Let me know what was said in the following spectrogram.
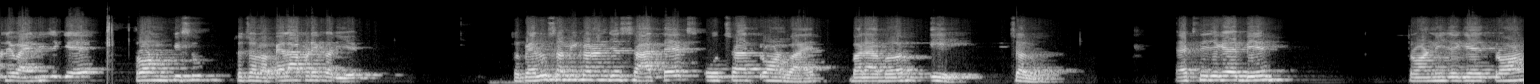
અને y ની જગ્યાએ ત્રણ મૂકીશું. તો ચલો, પહેલા આપણે કરીએ. તો પહેલું સમીકરણ છે 7x 3y બરાબર a ચલો. x ની જગ્યાએ બે, ત્રણની જગ્યાએ ત્રણ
